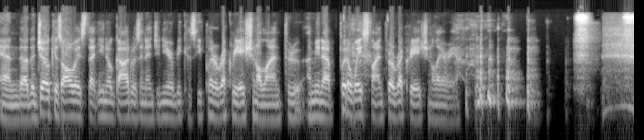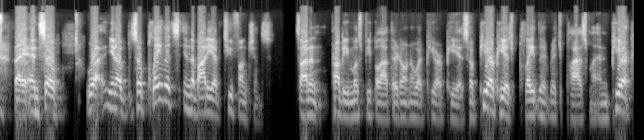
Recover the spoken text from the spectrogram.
And uh, the joke is always that, you know, God was an engineer because he put a recreational line through, I mean, uh, put a waistline through a recreational area. right. And so well, you know, so platelets in the body have two functions. So I don't probably most people out there don't know what PRP is. So PRP is platelet rich plasma and PR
